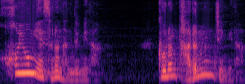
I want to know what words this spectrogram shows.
허용해서는 안 됩니다. 그거는 다른 문제입니다.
